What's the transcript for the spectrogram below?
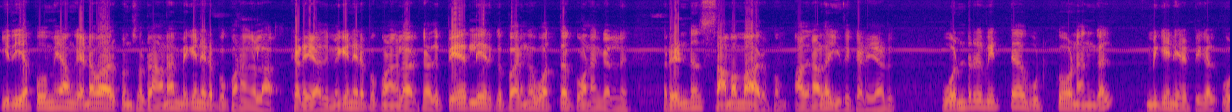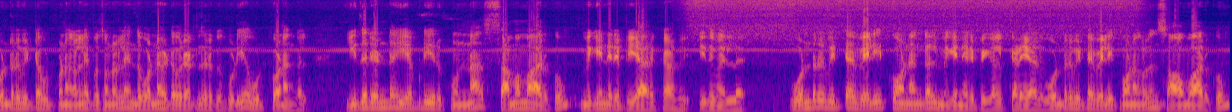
இது எப்போவுமே அவங்க என்னவாக இருக்கும்னு சொல்கிறாங்கன்னா மிக நிரப்பு கோணங்களாக கிடையாது. மிக நிரப்பு கோணங்களாக இருக்காது. பேர்லேயே இருக்குது பாருங்கள் ஒத்த கோணங்கள்னு. ரெண்டும் சமமாக இருக்கும். அதனால் இது கிடையாது. ஒன்று விட்ட உட்கோணங்கள் மிகை நிரப்பிகள். ஒன்று விட்ட உட்கோணங்கள்னு இப்போ சொன்னால இந்த ஒன்றை விட்ட ஒரு இடத்துல இருக்கக்கூடிய உட்கோணங்கள். இது ரெண்டும் எப்படி இருக்கும்னா சமமாக இருக்கும் மிகை நிரப்பியாக இருக்காது. இதுவும் இல்லை. ஒன்று விட்ட வெளிக்கோணங்கள் மிகை நிரப்பிகள் கிடையாது. ஒன்று விட்ட வெளிக்கோணங்களும் சமமாக இருக்கும்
